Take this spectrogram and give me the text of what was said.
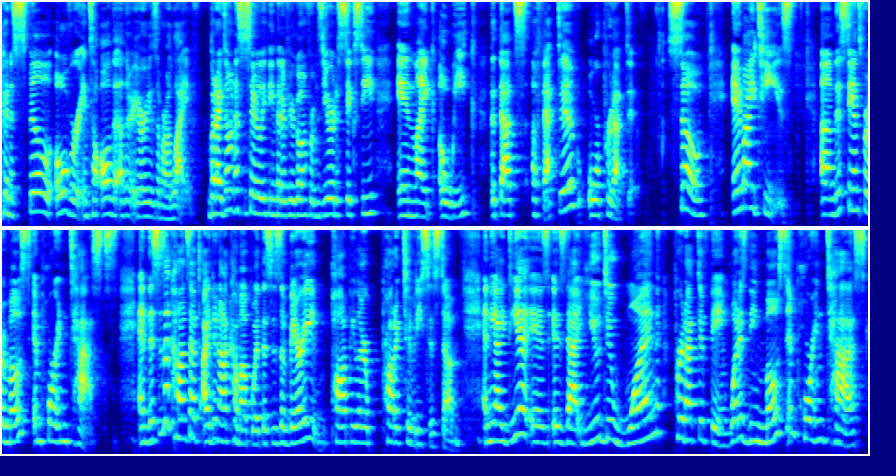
going to spill over into all the other areas of our life. But I don't necessarily think that if you're going from zero to 60 in like a week, that that's effective or productive. So MITs. Um, this stands for most important tasks. And this is a concept I did not come up with. This is a very popular productivity system. And the idea is is that you do one productive thing. What is the most important task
